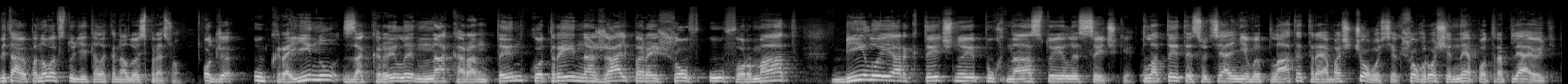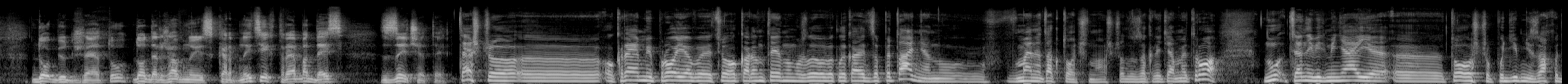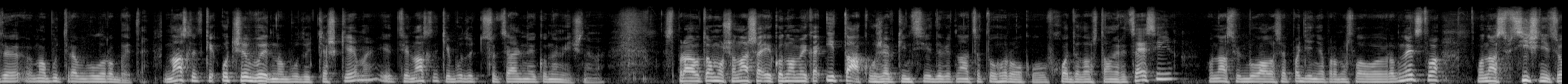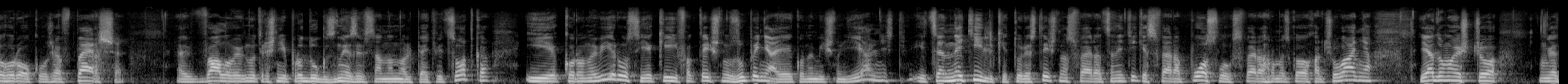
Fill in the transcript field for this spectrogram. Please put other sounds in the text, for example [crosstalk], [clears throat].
Вітаю, панове, в студії телеканалу Еспресо. Отже, Україну закрили на карантин, котрий, на жаль, перейшов у формат білої арктичної пухнастої лисички. Платити соціальні виплати треба з чогось. Якщо гроші не потрапляють до бюджету, до державної скарбниці, їх треба десь зичити. Те, що е, окремі прояви цього карантину, можливо, викликають запитання. Ну, в мене так точно щодо закриття метро. Ну, це не відміняє е, того, що подібні заходи, мабуть, треба було робити. Наслідки, очевидно, будуть тяжкими, і ці наслідки будуть соціально-економічними. Справа в тому, що наша економіка і так уже в кінці 2019 року входила в стан рецесії. У нас відбувалося падіння промислового виробництва. У нас в січні цього року вже вперше валовий внутрішній продукт знизився на 0,5%. І коронавірус, який фактично зупиняє економічну діяльність, і це не тільки туристична сфера, це не тільки сфера послуг, сфера громадського харчування. Я думаю, що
